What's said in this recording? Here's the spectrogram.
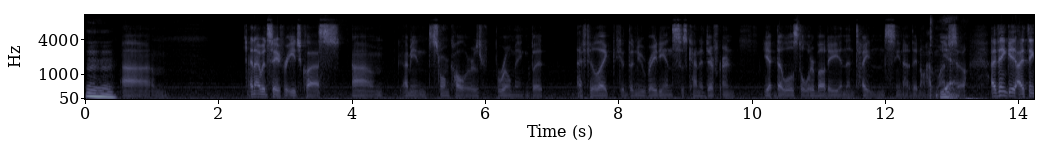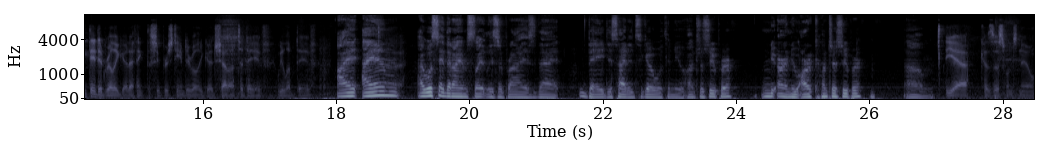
Mm-hmm. Um, and I would say for each class, um, I mean, Stormcaller is roaming, but I feel like the new Radiance is kind of different. Yeah, that little Solar Buddy, and then Titans, you know, they don't have much. Yeah. So I think it, I think they did really good. I think the Supers team did really good. Shout out to Dave. We love Dave. I I am Uh, I will say that I am slightly surprised that they decided to go with a new Hunter Super, new, or a new Arc Hunter Super. Um, Yeah, because this one's new.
